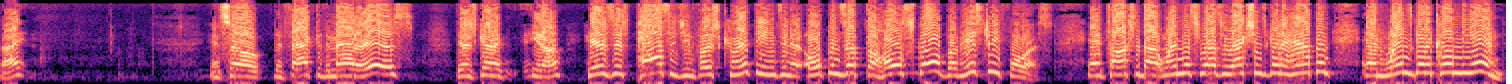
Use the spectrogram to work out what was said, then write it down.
Right? And so the fact of the matter is, there's going to, you know, here's this passage in 1 Corinthians and it opens up the whole scope of history for us. And it talks about when this resurrection is going to happen and when's going to come the end.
